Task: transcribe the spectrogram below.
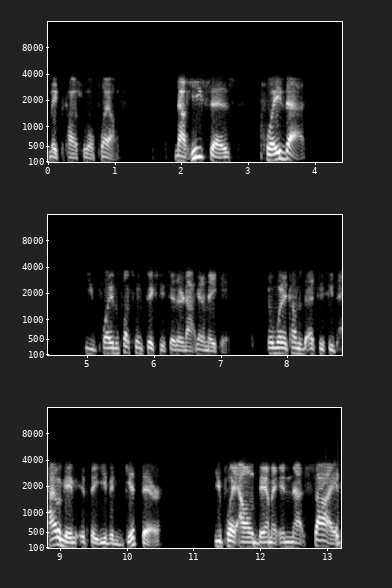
make the college football playoff. Now he says play that. You play the plus 160, say they're not going to make it. And when it comes to SEC title game, if they even get there, you play Alabama in that side,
